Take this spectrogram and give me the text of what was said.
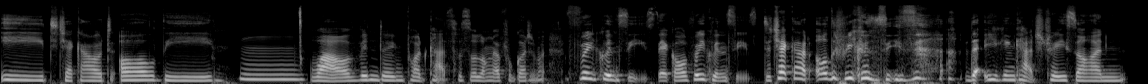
to check out all the. Hmm, wow, I've been doing podcasts for so long, I've forgotten what frequencies. They're called frequencies. To check out all the frequencies that you can catch Trace on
